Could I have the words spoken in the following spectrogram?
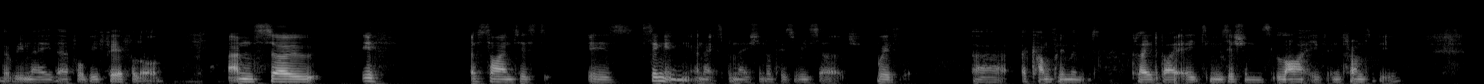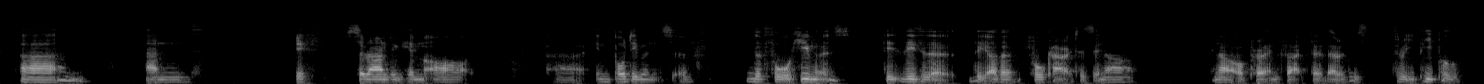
that we may therefore be fearful of. And so, if a scientist is singing an explanation of his research with uh, accompaniment played by eight musicians live in front of you. Um, and if surrounding him are uh, embodiments of the four humours, th- these are the, the other four characters in our in our opera. In fact, that there are these three people:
